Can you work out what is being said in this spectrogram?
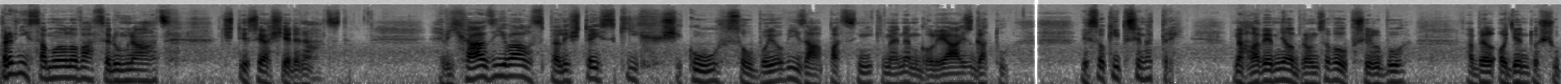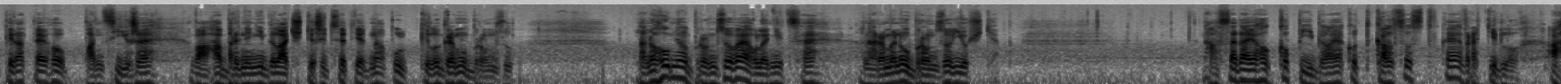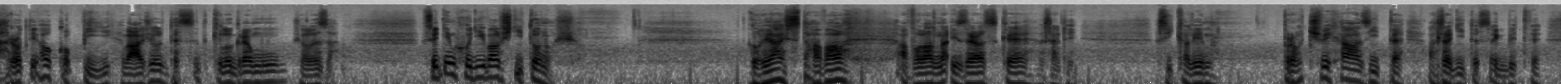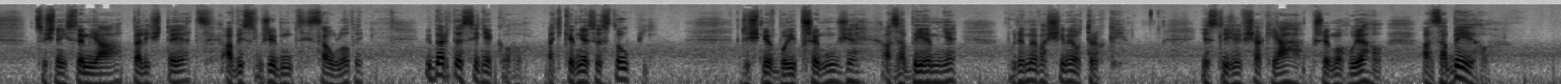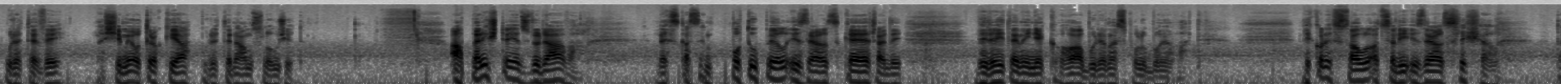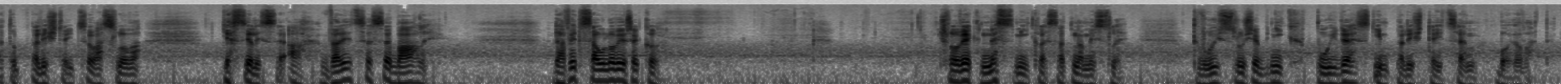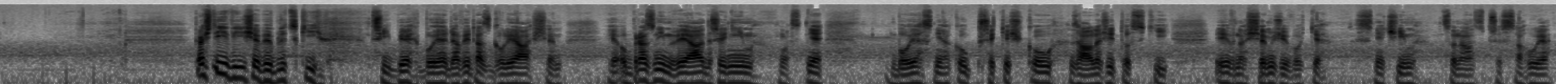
První Samuelova 17, 4 až 11. Vycházíval z pelištejských šiků soubojový zápasník jménem Goliáš z Gatu. Vysoký 3 metry. Na hlavě měl bronzovou přilbu a byl oděn do šupinatého pancíře. Váha brnění byla 41,5 kg bronzu. Na nohou měl bronzové holenice a na ramenou bronzový oštěp. Násada jeho kopí byla jako tkalcovské vratidlo a hrot jeho kopí vážil 10 kg železa. Před ním chodíval štítonož. Goliáš stával a volal na izraelské řady. Říkal jim, proč vycházíte a řadíte se k bitvě, což nejsem já, pelištejec a vy služebníci Saulovi. Vyberte si někoho, ať ke mně se stoupí. Když mě v boji přemůže a zabije mě, budeme vašimi otroky. Jestliže však já přemohu jeho a zabiji ho, budete vy našimi otroky a budete nám sloužit. A Perištejec dodával, dneska jsem potupil izraelské řady, vydejte mi někoho a budeme spolu bojovat. Kdykoliv Saul a celý Izrael slyšel tato Pelištejcova slova, děsili se a velice se báli. David Saulovi řekl, člověk nesmí klesat na mysli. Tvůj služebník půjde s tím pelištejcem bojovat. Každý ví, že biblický příběh boje Davida s Goliášem je obrazným vyjádřením vlastně boje s nějakou přetěžkou záležitostí i v našem životě, s něčím, co nás přesahuje.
